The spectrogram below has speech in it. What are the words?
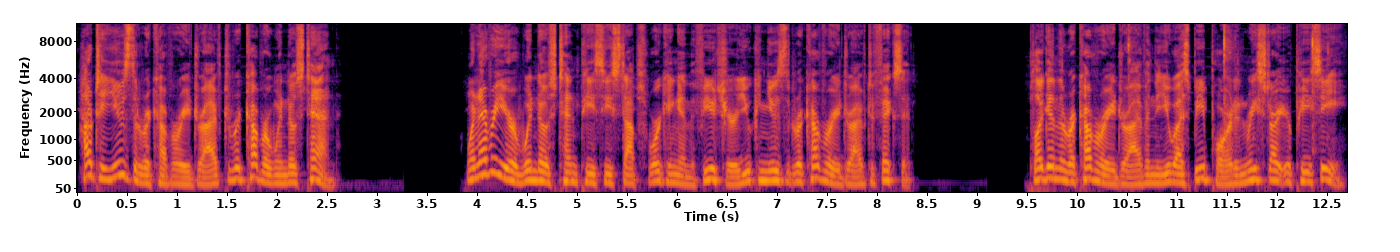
How to use the recovery drive to recover Windows 10. Whenever your Windows 10 PC stops working in the future, you can use the recovery drive to fix it. Plug in the recovery drive in the USB port and restart your PC.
